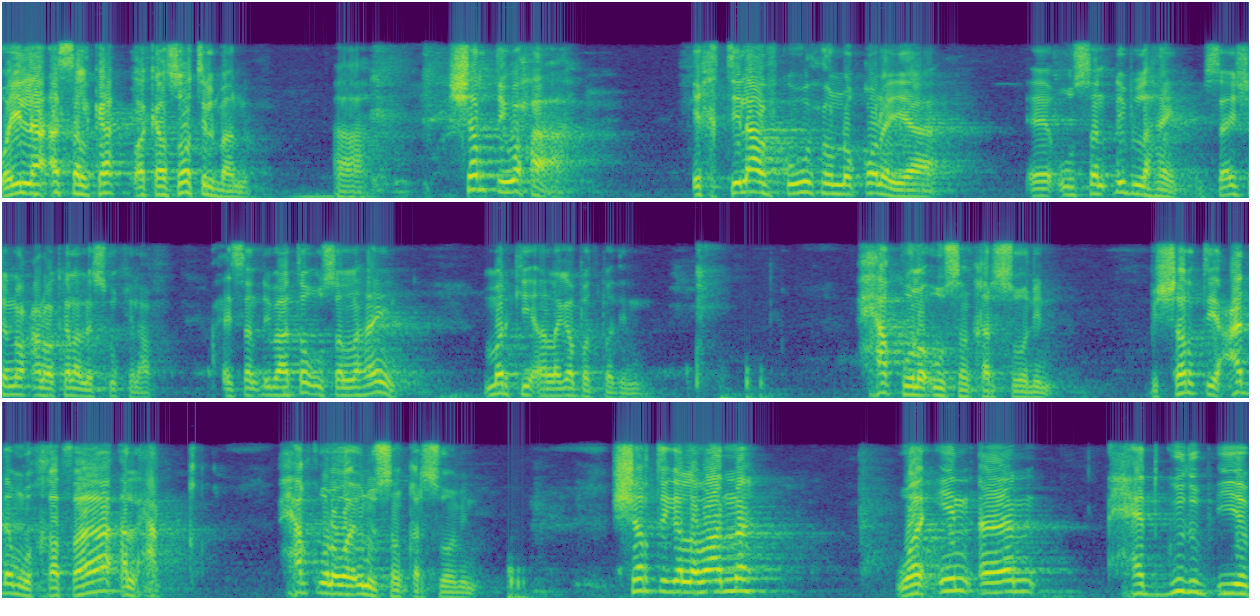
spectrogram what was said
Wailaa asalka waa kaan soo tilmaanay. Shardi waxaa ah ikhtilaafku wuxuu noqonayaa uusan dhib lahayn. Masaa-isha noocan oo kalea la isku khilaafo waxaysan dhibaato uusan lahayn markii aan laga badbadinin xaquna uusan qarsoonin. Bisharti cadamu khafaa alxaq xaquna waa inuusan qarsoomin. Shardiga labaadna waa in aan xadgudub iyo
